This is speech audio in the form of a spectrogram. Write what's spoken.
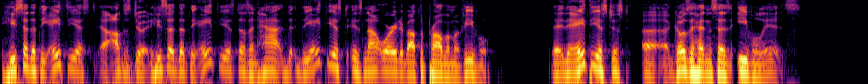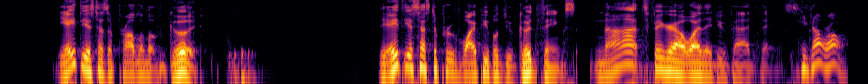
he said that the atheist, uh, I'll just do it. He said that the atheist doesn't have, the, the atheist is not worried about the problem of evil. The, the atheist just uh, goes ahead and says evil is. The atheist has a problem of good. The atheist has to prove why people do good things, not figure out why they do bad things. He's not wrong.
